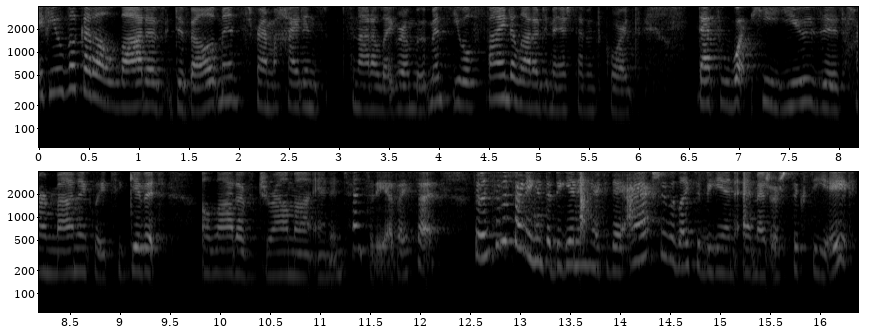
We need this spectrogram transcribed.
If you look at a lot of developments from Haydn's Sonata Allegro movements, you will find a lot of diminished seventh chords. That's what he uses harmonically to give it a lot of drama and intensity, as I said. So instead of starting at the beginning here today, I actually would like to begin at measure 68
